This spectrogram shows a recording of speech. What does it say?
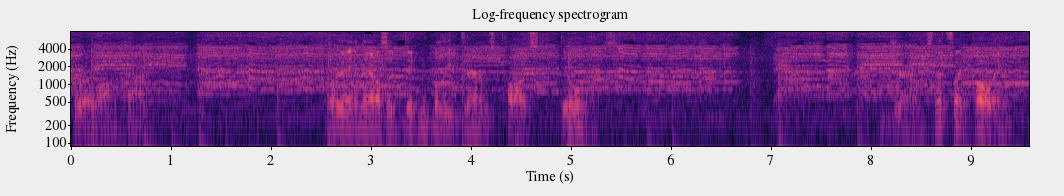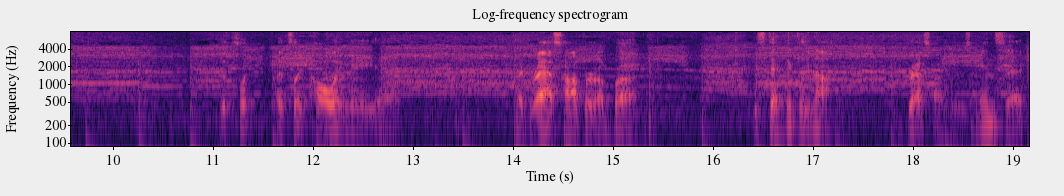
for a long time. Or they, and they also didn't believe germs caused illness. Germs. That's like calling. That's like that's like calling a uh, a grasshopper a bug. It's technically not. Grasshopper is an insect.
